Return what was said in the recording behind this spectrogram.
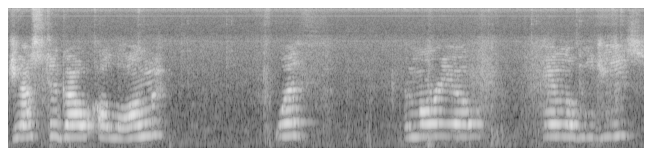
just to go along with the Mario and Luigi's,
